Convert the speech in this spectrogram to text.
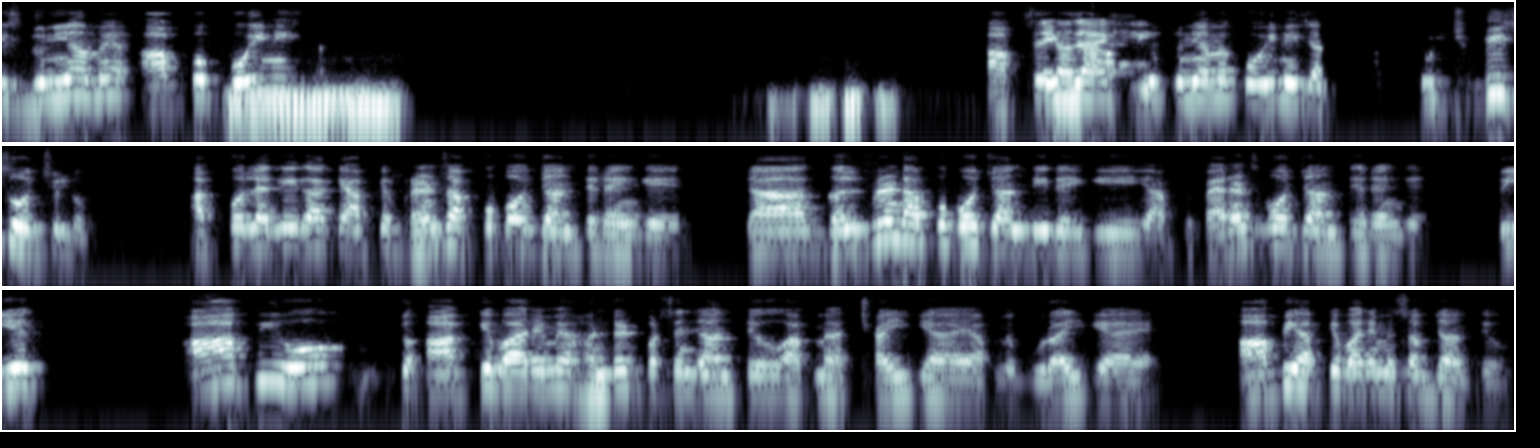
इस दुनिया में आपको कोई नहीं आपसे exactly. ज़्यादा इस दुनिया में कोई नहीं जानता। कुछ भी सोच लो। आपको लगेगा कि आपके फ्रेंड्स आपको बहुत जानते रहेंगे। या गर्लफ्रेंड आपको बहुत जानती रहेगी या आपके पेरेंट्स बहुत जानते रहेंगे? तो ये आप ही हो जो आपके बारे में हंड्रेड परसेंट जानते हो आप में अच्छाई क्या है आप में बुराई क्या है आप ही आपके बारे में सब जानते हो।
